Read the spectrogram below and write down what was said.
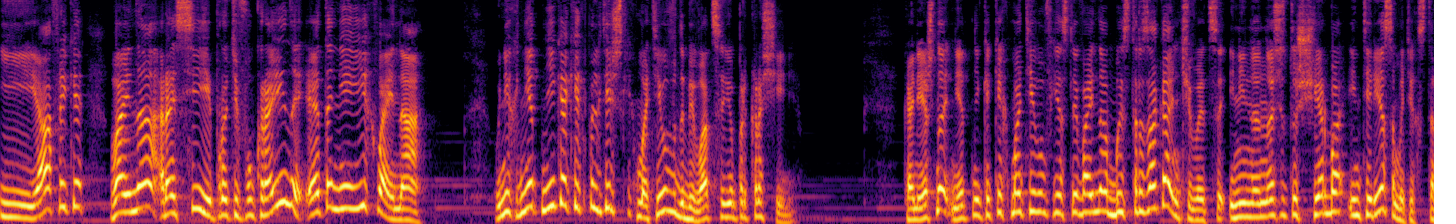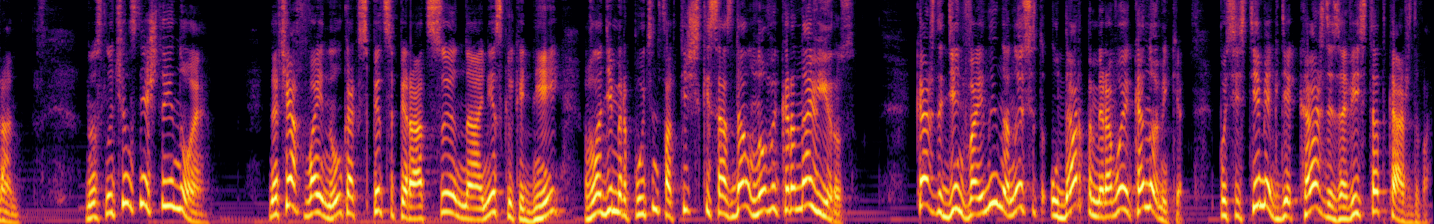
и Африки война России против Украины – это не их война – у них нет никаких политических мотивов добиваться ее прекращения. Конечно, нет никаких мотивов, если война быстро заканчивается и не наносит ущерба интересам этих стран. Но случилось нечто иное. Начав войну как спецоперацию на несколько дней, Владимир Путин фактически создал новый коронавирус. Каждый день войны наносит удар по мировой экономике, по системе, где каждый зависит от каждого.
